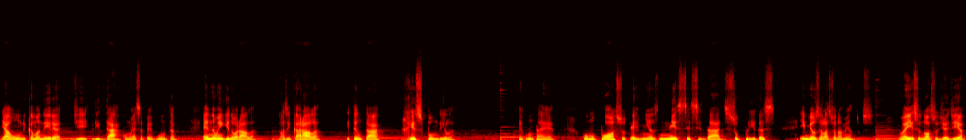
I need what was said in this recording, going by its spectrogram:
E a única maneira de lidar com essa pergunta é não ignorá-la, mas encará-la e tentar respondê-la. A pergunta é: como posso ter minhas necessidades supridas em meus relacionamentos? Não é isso o nosso dia a dia?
